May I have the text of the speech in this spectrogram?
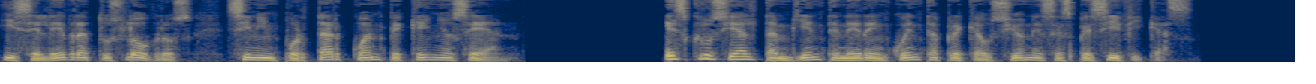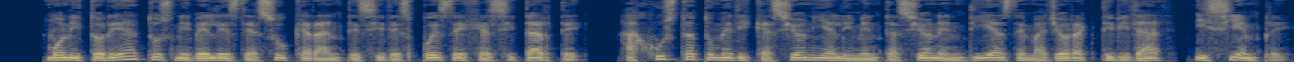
y celebra tus logros, sin importar cuán pequeños sean. Es crucial también tener en cuenta precauciones específicas. Monitorea tus niveles de azúcar antes y después de ejercitarte, ajusta tu medicación y alimentación en días de mayor actividad y siempre,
